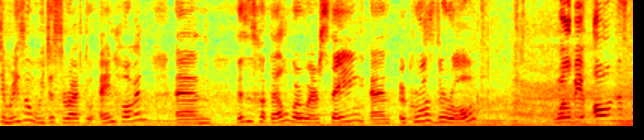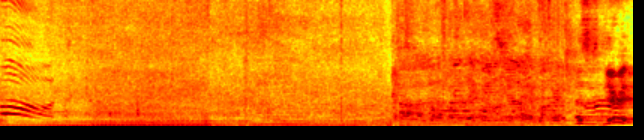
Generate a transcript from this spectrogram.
Team Rizzo. We just arrived to Eindhoven and this is hotel where we're staying and across the road will be on the spot! Let's just hear it!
